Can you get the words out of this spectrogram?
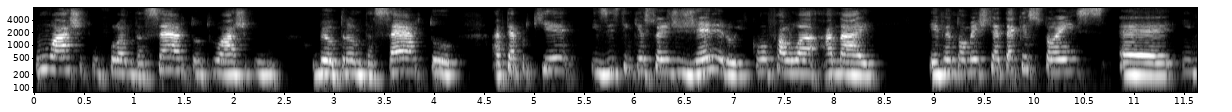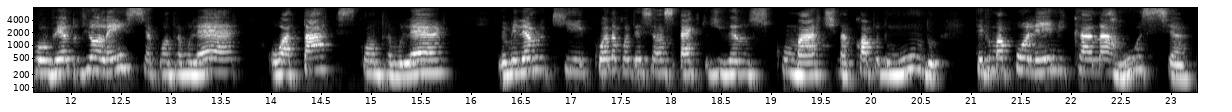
Um acha que o fulano está certo, outro acha que o Beltrano está certo, até porque existem questões de gênero, e como falou a, a eventualmente tem até questões é, envolvendo violência contra a mulher ou ataques contra a mulher. Eu me lembro que quando aconteceu o aspecto de Vênus com Marte na Copa do Mundo, teve uma polêmica na Rússia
